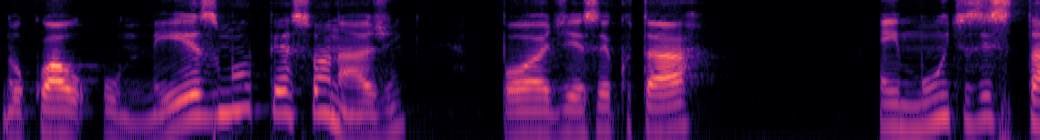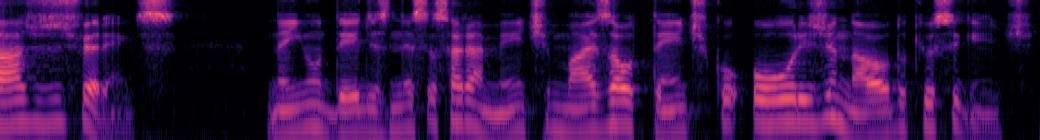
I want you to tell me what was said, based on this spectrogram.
no qual o mesmo personagem pode executar em muitos estágios diferentes, nenhum deles necessariamente mais autêntico ou original do que o seguinte.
